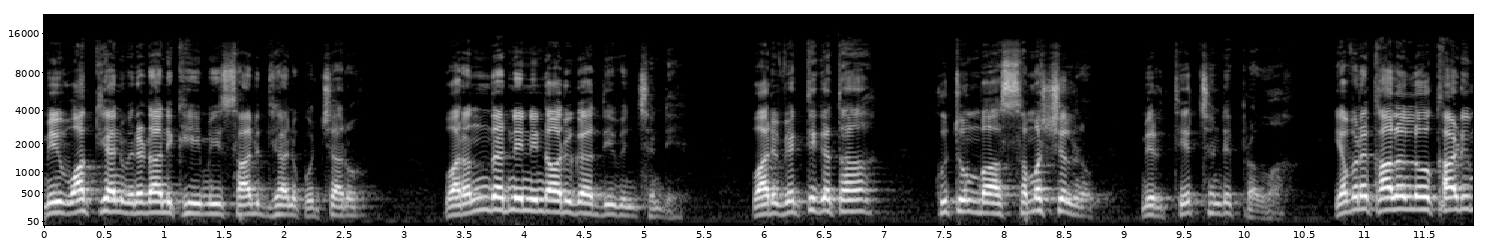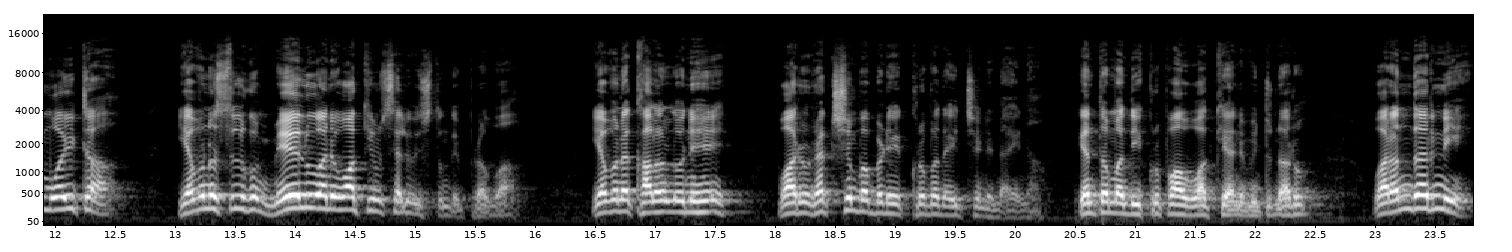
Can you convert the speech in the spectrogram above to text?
మీ వాక్యాన్ని వినడానికి మీ సాన్నిధ్యానికి వచ్చారు వారందరినీ నిండారుగా దీవించండి. వారి వ్యక్తిగత కుటుంబ సమస్యలను మీరు తీర్చండి ప్రభా. యవన కాలంలో కాడి మోయిట యవనస్తులకు మేలు అని వాక్యం సెలవిస్తుంది ప్రభా. యవన కాలంలోనే వారు రక్షింపబడే కృప దయచండి నాయన. ఎంతమంది కృపా వాక్యాన్ని వింటున్నారు? వారందరినీ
